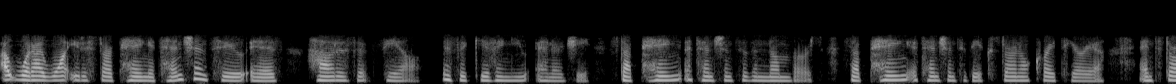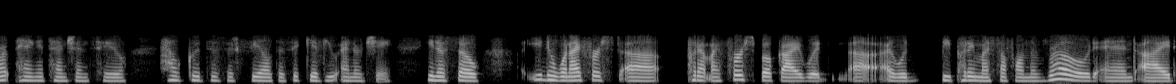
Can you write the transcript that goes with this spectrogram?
uh, what i want you to start paying attention to is how does it feel? Is it giving you energy? Stop paying attention to the numbers. Stop paying attention to the external criteria and start paying attention to how good does it feel? Does it give you energy? You know so you know when i first uh put out my first book i would uh i would be putting myself on the road and I'd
